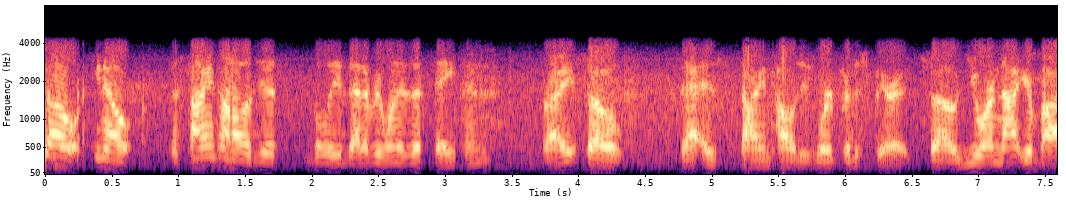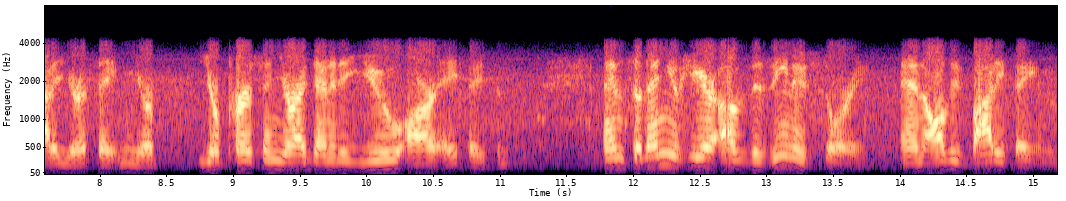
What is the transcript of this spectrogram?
So, you know, the Scientologists believe that everyone is a Thetan, right? So that is Scientology's word for the spirit. So you are not your body, you're a Thetan, you're your person, your identity, you are a Thetan. And so then you hear of the Xenu story and all these body Thetans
